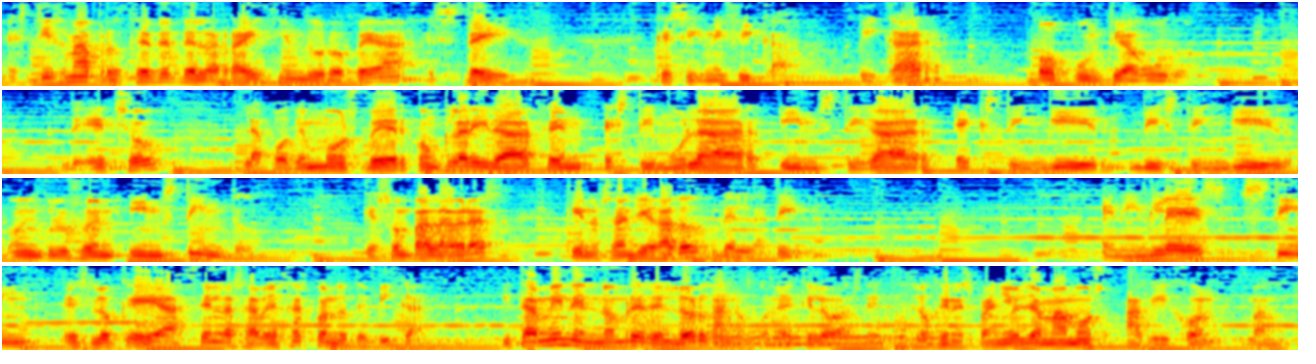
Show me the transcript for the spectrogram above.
Estigma procede de la raíz indoeuropea steig, que significa picar o puntiagudo. De hecho, la podemos ver con claridad en estimular, instigar, extinguir, distinguir o incluso en instinto, que son palabras que nos han llegado del latín. En inglés, sting es lo que hacen las abejas cuando te pican, y también el nombre del órgano con el que lo hace, lo que en español llamamos aguijón, vamos.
